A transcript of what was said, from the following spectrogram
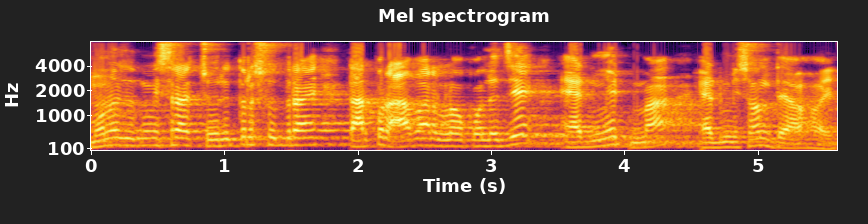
মনোজিৎ মিশ্রার চরিত্র শুধরায়, তারপর আবার ল কলেজে অ্যাডমিট বা অ্যাডমিশন দেওয়া হয়।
